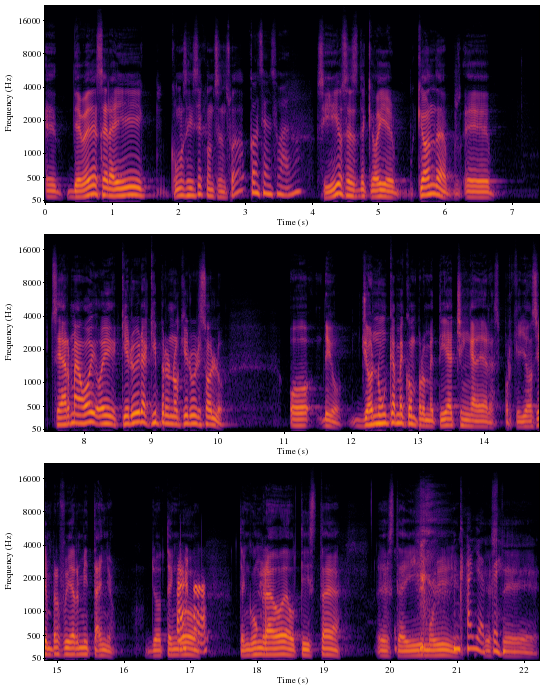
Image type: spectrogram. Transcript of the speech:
eh, debe de ser ahí, ¿cómo se dice? Consensuado. Consensuado. Sí, o sea, es de que, oye, ¿qué onda? Pues, eh, se arma hoy, oye, quiero ir aquí, pero no quiero ir solo. O digo, yo nunca me comprometí a chingaderas, porque yo siempre fui ermitaño. Yo tengo, Ajá. tengo un grado de autista este, ahí muy, Cállate. este,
